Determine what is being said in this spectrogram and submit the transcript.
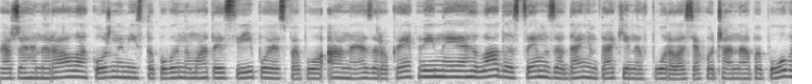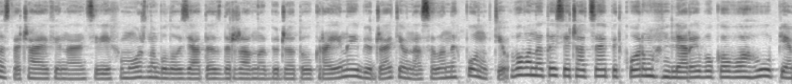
каже генерала. Кожне місто повинно мати свій пояс ППО, а не за роки війни. Влада з цим завданням так і не впоралася. Хоча на ППО вистачає фінансів. Їх можна було взяти з державного бюджету України і бюджетів населених пунктів. Вована тисяча це підкорм для рибок в гупі.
